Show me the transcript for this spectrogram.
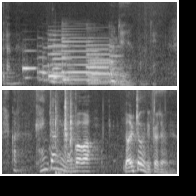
그다음에 이제 이제 그러니까 굉장히 뭔가가 열정이 느껴져야 돼요.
